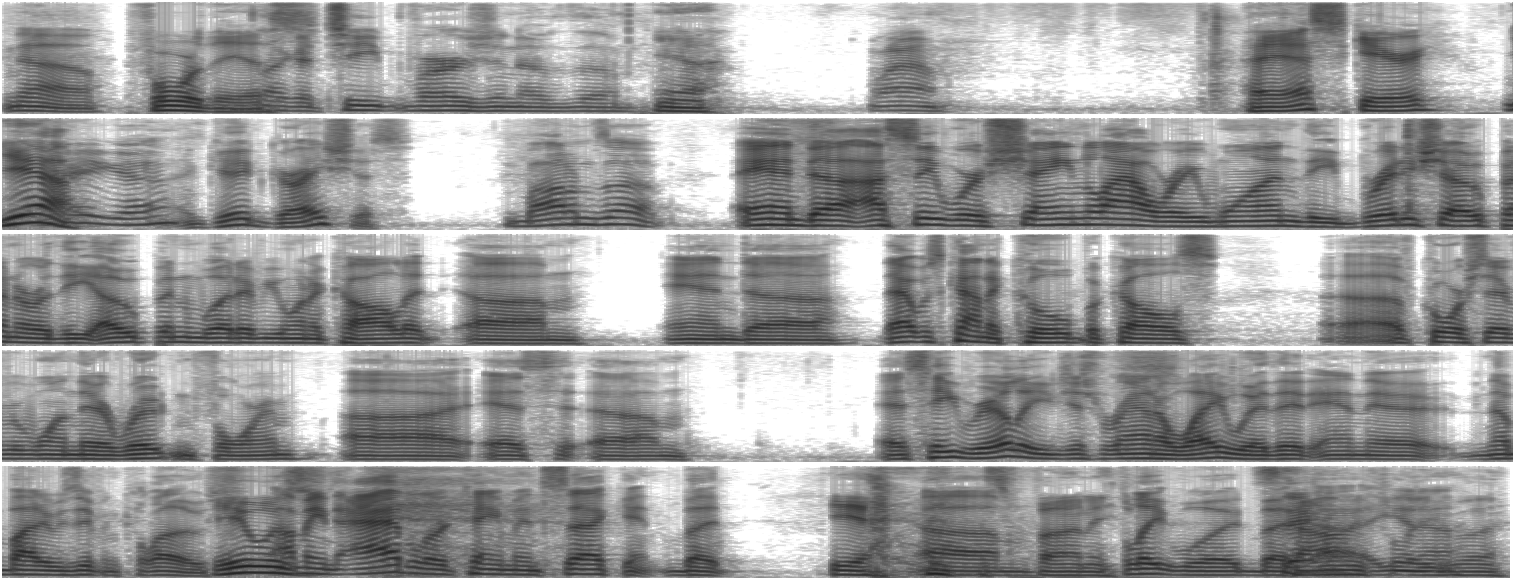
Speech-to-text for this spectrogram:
no. for this. like a cheap version of the. yeah. Wow. Hey, that's scary. Yeah, There you go. Good gracious. Bottoms up. And uh, I see where Shane Lowry won the British Open or the Open, whatever you want to call it. Um, and uh, that was kind of cool because, uh, of course, everyone there rooting for him uh, as um, as he really just ran away with it, and uh, nobody was even close. It was- I mean, Adler came in second, but Yeah, that's um, funny. Fleetwood, but Tommy uh, you know, Fleetwood.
